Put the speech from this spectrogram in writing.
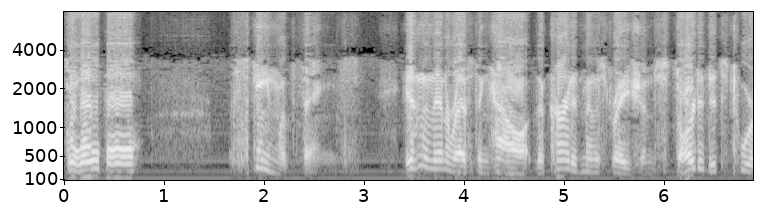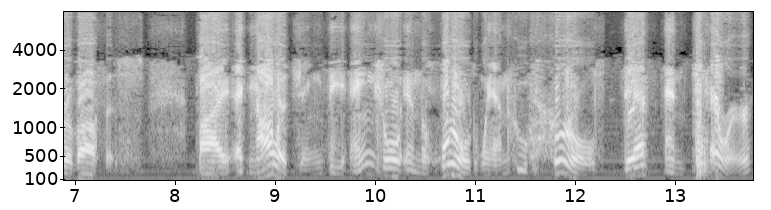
global scheme of things? Isn't it interesting how the current administration started its tour of office by acknowledging the angel in the whirlwind who hurls death and terror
